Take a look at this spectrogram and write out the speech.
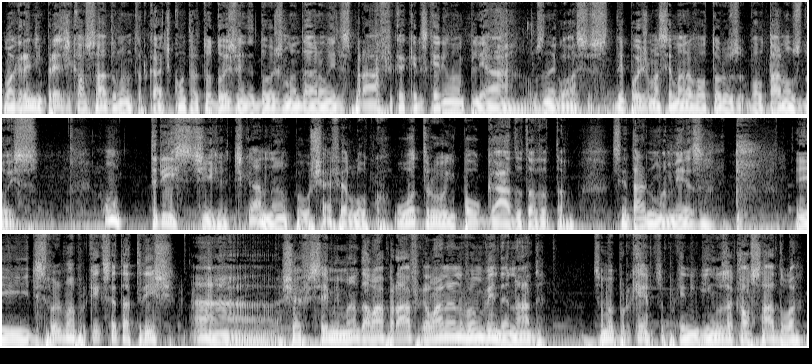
Uma grande empresa de calçado, o Lanturcati, contratou dois vendedores, mandaram eles para África que eles queriam ampliar os negócios. Depois de uma semana voltou, voltaram os dois. Um triste. Digo, ah, não, pô, o chefe é louco. O outro empolgado, tal, tal, tal. Sentaram numa mesa e disse: Mas por que, que você tá triste? Ah, chefe, você me manda lá pra África, lá nós não vamos vender nada. Disse, mas por quê? Porque ninguém usa calçado lá.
